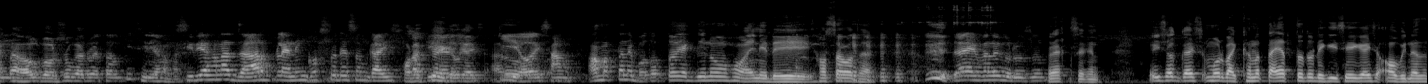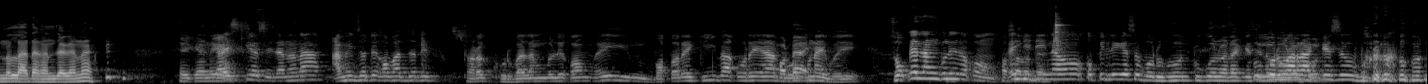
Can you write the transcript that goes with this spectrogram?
এটা হ'ল গড়চুক আৰু এটা হ'ল কি? চিৰিয়াখানা। চিৰিয়াখানাত যাৰ প্লেনিং কৰছো দেচোন গাইস হঠাৎকে হৈ গ'ল guys। কি হয় চাম আমাক তানে বতৰটো একদিনো সহায় নেদে সঁচা কথা। এইফালে ঘূৰোচোন। এক ছেকেণ্ড। এই চাওক গাইজ মোৰ বাইকখনত দেখিছে দেখিছেই গাইজ অবিনাশনৰ লাডাখান জাগা না। সেইকাৰণে গাইস কি আছে জানানা? আমি যদি ক'ৰবাত যদি ধৰক ঘূৰবা যাম বুলি কওঁ এই বতৰে কি বা কৰে আৰু। বৰষুণ আহিবই চকে যাম বুলি নকওঁ। এই সিদিনাও কপিলি গেছো বৰষুণ। কুকুৰ মাৰা গেছিলোঁ কুকুৰ মাৰা বৰষুণ। গেছো বৰষুণ।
